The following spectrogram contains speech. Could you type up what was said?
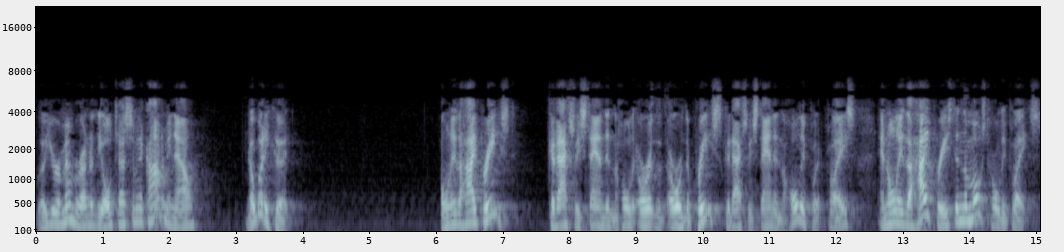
Well, you remember under the Old Testament economy now, nobody could. Only the high priest could actually stand in the holy, or the, or the priest could actually stand in the holy place, and only the high priest in the most holy place.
